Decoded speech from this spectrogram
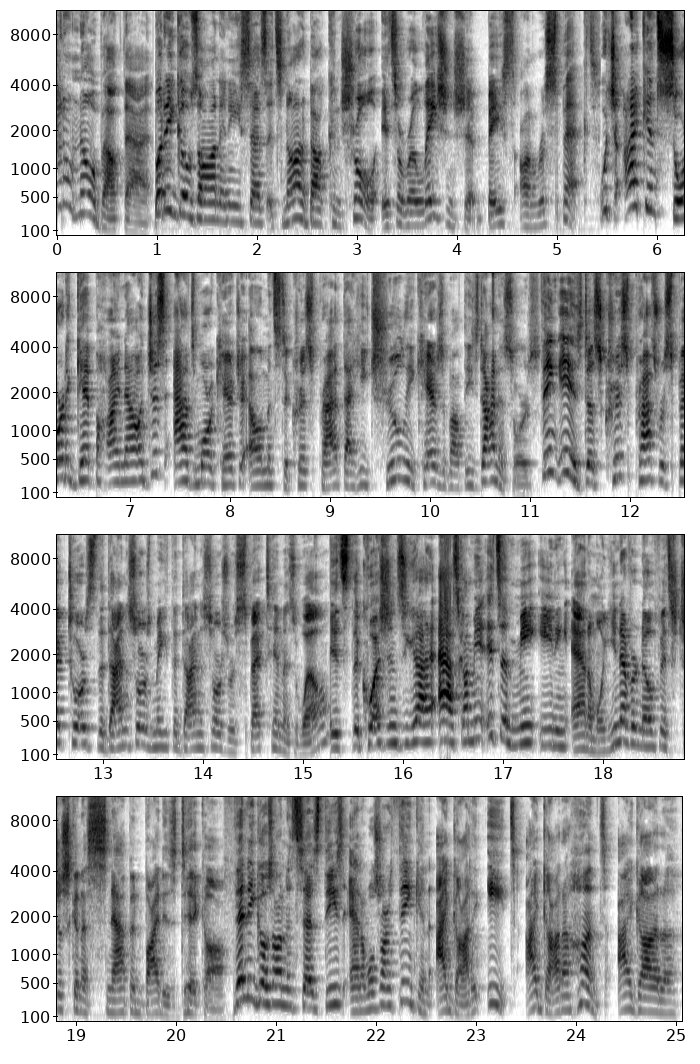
I don't know about that. But he goes on and he says it's not about control, it's a relationship based on respect. Which I can sort of get behind now. It just adds more character elements to Chris Pratt that he truly cares about these dinosaurs. Thing is, does Chris Pratt's respect towards the dinosaurs make the dinosaurs respect him as well? It's the questions you gotta ask. I mean, it's a meat-eating animal. You never know if it's just gonna snap and bite his dick off. Then he goes on and says, these animals are thinking, I gotta eat, I gotta hunt, I gotta...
